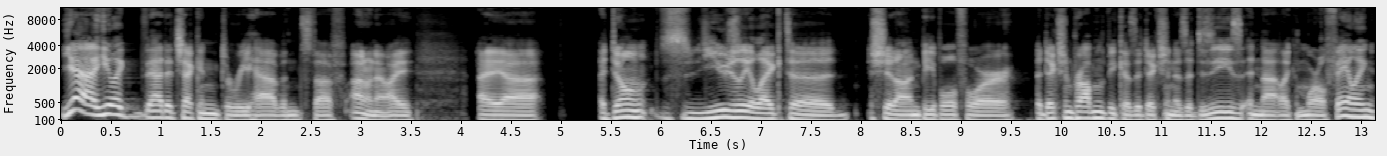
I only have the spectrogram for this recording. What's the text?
Yeah, he like had to check into rehab and stuff. I don't know. I I uh I don't usually like to shit on people for addiction problems because addiction is a disease and not like a moral failing.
